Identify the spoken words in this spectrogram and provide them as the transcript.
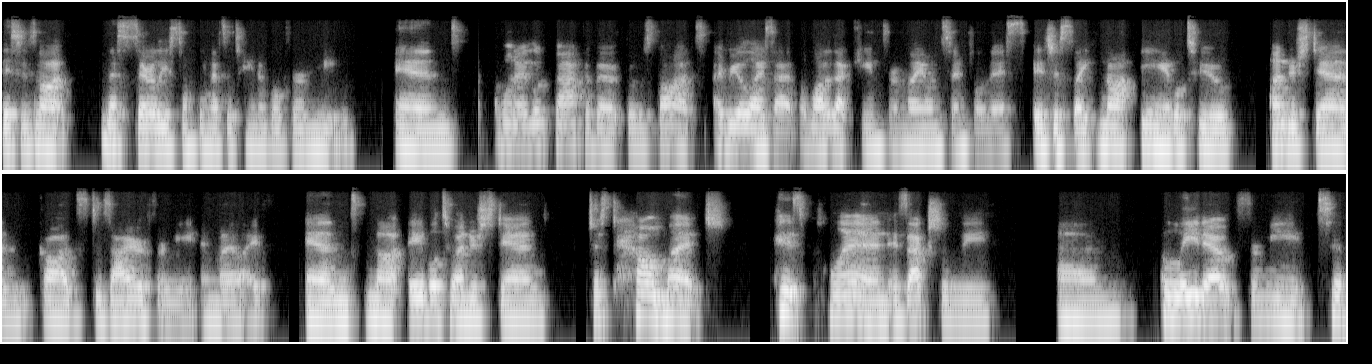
this is not necessarily something that's attainable for me. And when I look back about those thoughts, I realize that a lot of that came from my own sinfulness. It's just like not being able to understand God's desire for me in my life and not able to understand just how much his plan is actually um, laid out for me to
